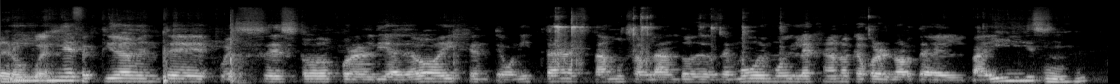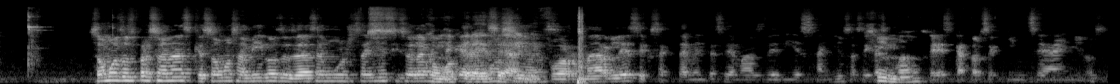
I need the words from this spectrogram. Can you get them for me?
Pero y pues, efectivamente, pues es todo por el día de hoy, gente bonita. Estamos hablando desde muy, muy lejano, acá por el norte del país. Somos dos personas que somos amigos desde hace muchos años y solamente Como queremos 13 años. informarles exactamente hace más de 10 años, hace Sí, casi más. 3, 14, 15 años.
